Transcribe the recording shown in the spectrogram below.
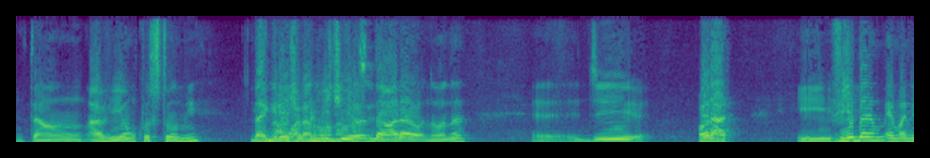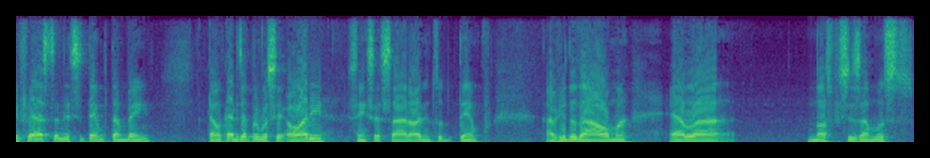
Então, havia um costume da igreja primitiva, da hora nona, é, de orar. E vida é manifesta nesse tempo também. Então, eu quero dizer para você: ore sem cessar, ore em todo tempo. A vida da alma, ela, nós precisamos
